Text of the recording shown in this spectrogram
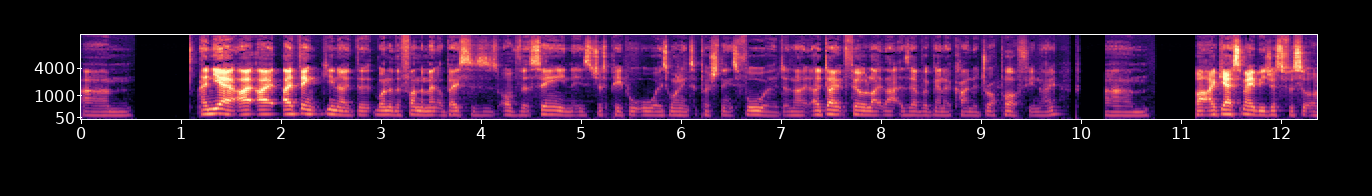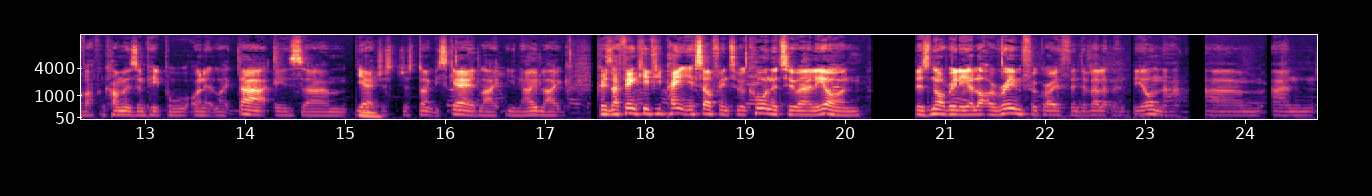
Um and yeah I, I i think you know that one of the fundamental bases of the scene is just people always wanting to push things forward. And i, I don't feel like that is ever going to kind of drop off you know? Um but I guess maybe just for sort of up and comers and people on it like that is, um, yeah, Mm. just just don't be scared, like you know, like because I think if you paint yourself into a corner too early on, there's not really a lot of room for growth and development beyond that. Um, and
